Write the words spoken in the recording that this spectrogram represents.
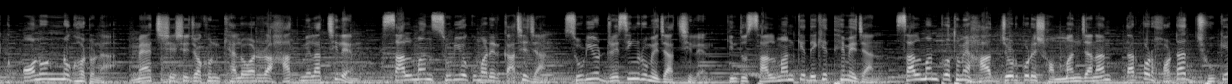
এক অনন্য ঘটনা। ম্যাচ শেষে যখন খেলোয়াড়রা হাত মেলাচ্ছিলেন, সালমান সূর্যকুমারের কাছে যান। সূর্য ড্রেসিং রুমে যাচ্ছিলেন, কিন্তু সালমানকে দেখে থেমে যান। সালমান প্রথমে হাত জোর করে সম্মান জানান, তারপর হঠাৎ ঝুঁকে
